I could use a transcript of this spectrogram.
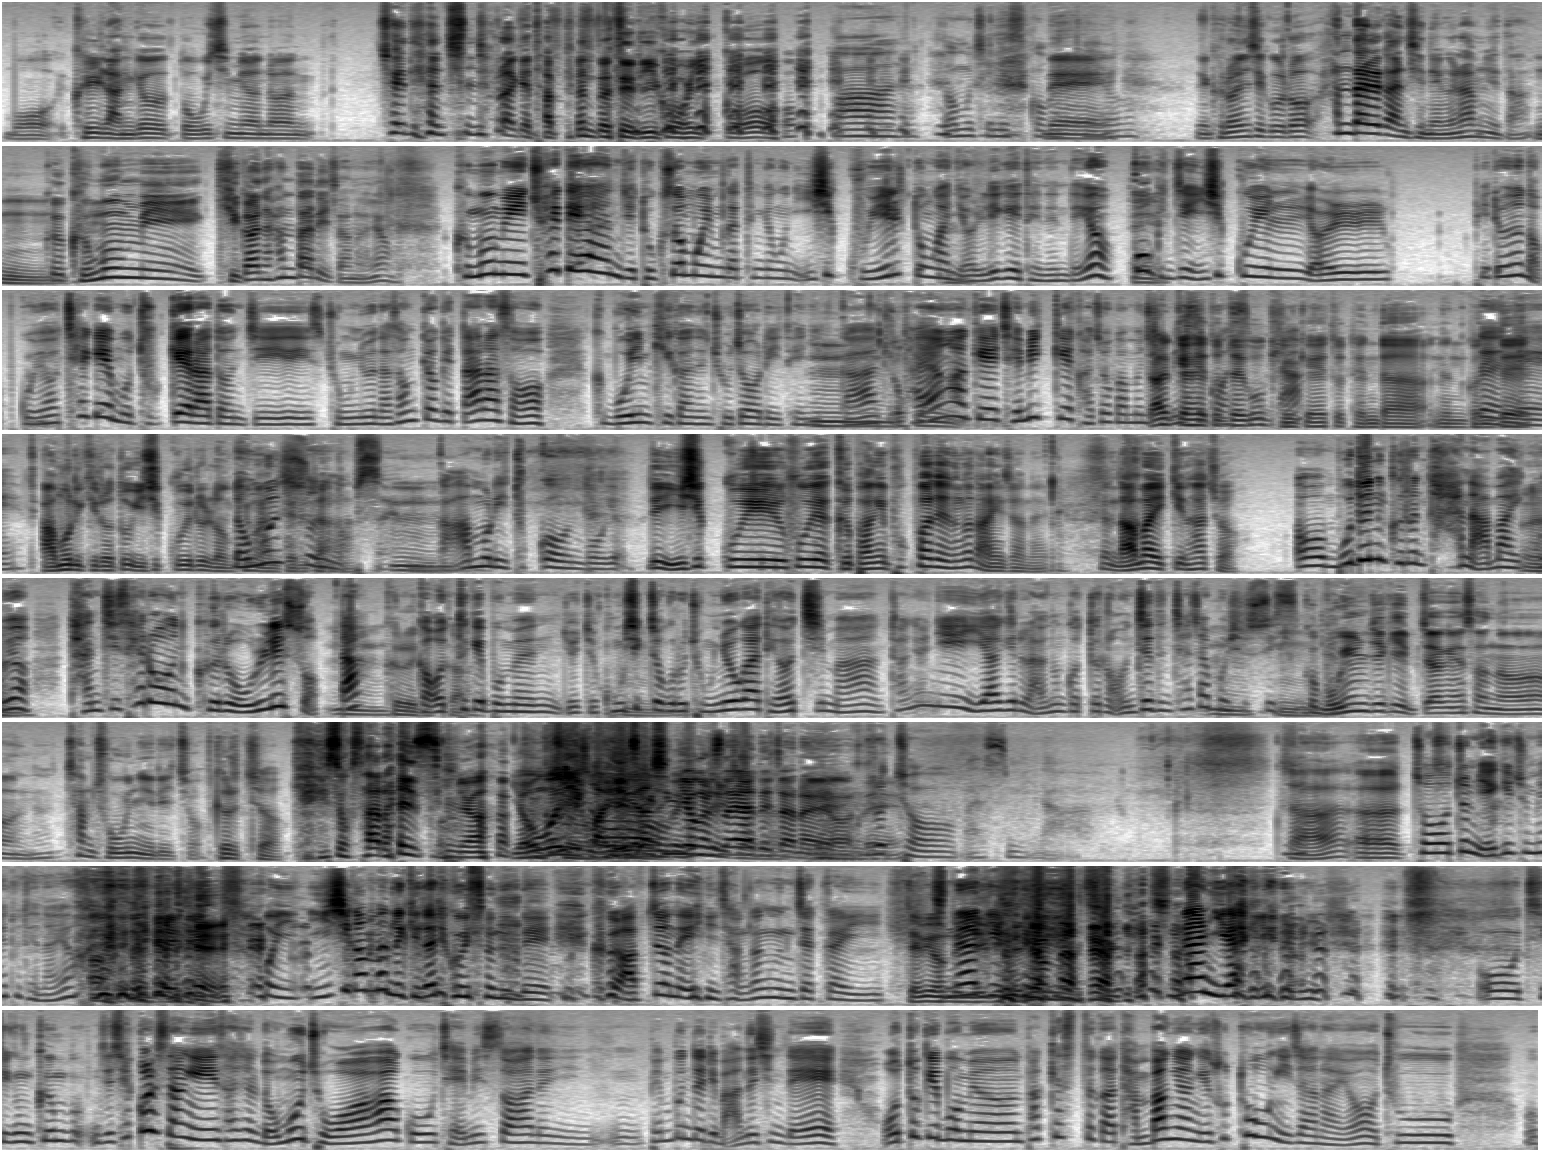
뭐 글 남겨 놓으시면은 최대한 친절하게 답변도 드리고 있고 와 너무 재밌을 것 네. 같아요. 네, 그런 식으로 한 달간 진행을 합니다. 음. 그 금음이 기간이 한 달이잖아요. 금음이 최대한 이제 독서 모임 같은 경우는 29일 동안 음. 열리게 되는데요. 꼭 네. 이제 29일 열 필요는 없고요. 책의 뭐 두께라든지 종류나 성격에 따라서 그 모임 기간은 조절이 되니까 음, 좀 다양하게 재밌게 가져가면 짧게 재밌을 해도 것 되고 같습니다. 길게 해도 된다는 건데 네, 네. 아무리 길어도 29일을 넘기면 안 넘을 된다. 수는 없어요. 음. 그러니까 아무리 두꺼운 뭐 여- 근데 29일 후에 그 방이 폭파되는 건 아니잖아요. 그냥 남아 있긴 하죠. 어, 모든 글은 다 남아 있고요. 네. 단지 새로운 글을 올릴 수 없다. 음. 그러니까, 그러니까 어떻게 보면 이제 공식적으로 음. 종료가 되었지만 당연히 이야기를 나눈 것들은 언제든 찾아보실 음. 수 음. 있습니다. 그 모임지기 입장에서는 참 좋은 일이죠. 그렇죠. 계속 살아 있으면 영원히 그렇죠. 거 신경을 써야. 되잖아요. 네. 네. 그렇죠, 맞습니다. 자, 어, 저좀 얘기 좀 해도 되나요? 아, 네. 어, 이, 이 시간만을 기다리고 있었는데 그 앞전에 이 장강명 작가 이 재미없는 지나기. 지난 이야기를 어 지금 그 이제 책걸상이 사실 너무 좋아하고 재밌어하는 팬분들이 많으신데 어떻게 보면 팟캐스트가 단방향의 소통이잖아요. 두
